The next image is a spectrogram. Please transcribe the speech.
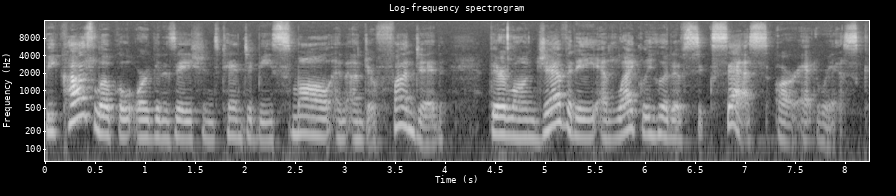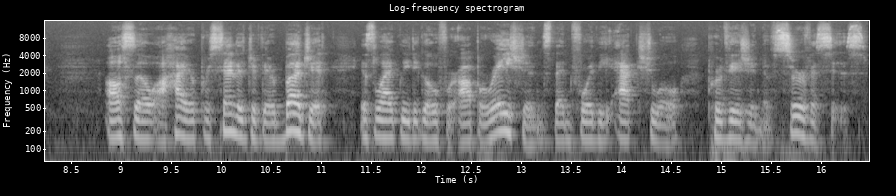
because local organizations tend to be small and underfunded, their longevity and likelihood of success are at risk. Also, a higher percentage of their budget is likely to go for operations than for the actual provision of services.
